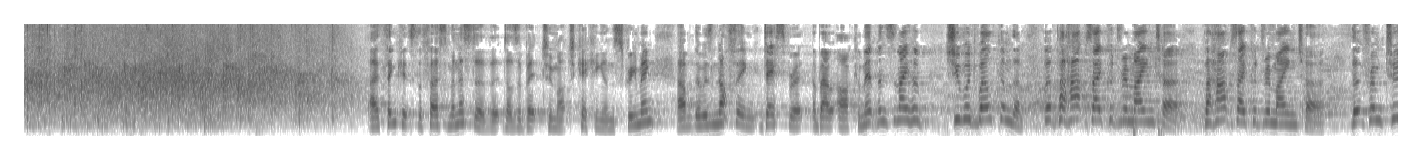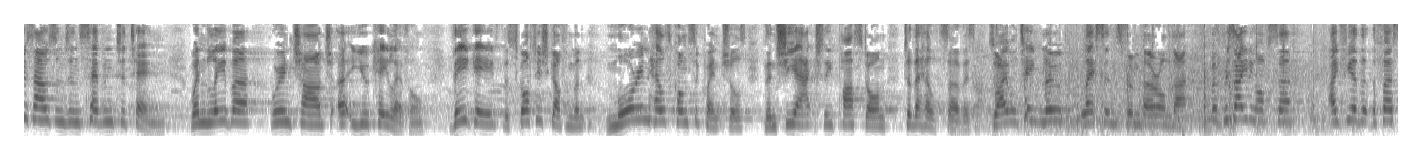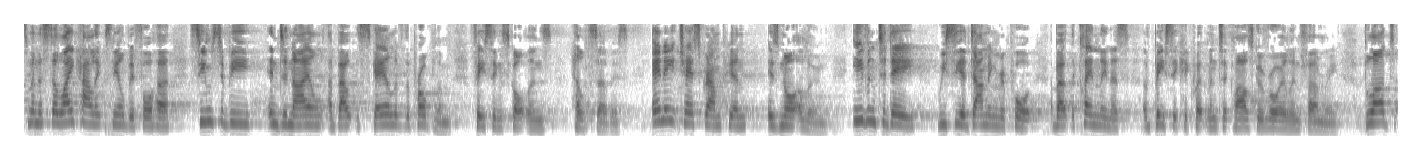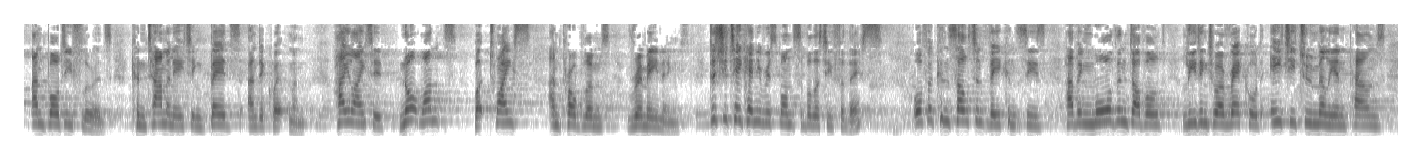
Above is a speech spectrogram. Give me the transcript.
I think it's the First Minister that does a bit too much kicking and screaming. Um, there was nothing desperate about our commitments, and I hope she would welcome them. But perhaps I could remind her, perhaps I could remind her that from 2007 to 10, when Labour were in charge at a UK level, they gave the Scottish Government more in health consequentials than she actually passed on to the health service. So I will take no lessons from her on that. But, presiding officer, I fear that the First Minister, like Alex Neil before her, seems to be in denial about the scale of the problem facing Scotland's health service. NHS Grampian is not alone. Even today, we see a damning report about the cleanliness of basic equipment at Glasgow Royal Infirmary. Blood and body fluids contaminating beds and equipment. Highlighted not once, but twice, and problems remaining. Does she take any responsibility for this? Or for consultant vacancies having more than doubled, leading to a record £82 million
